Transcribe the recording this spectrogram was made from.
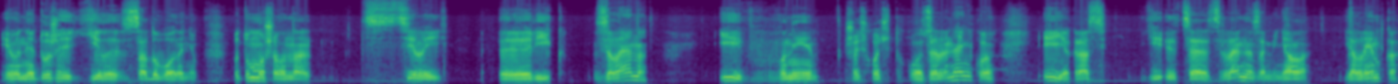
і вони дуже їли з задоволенням. Тому що вона цілий рік зелена, і вони щось хочуть такого зелененького, і якраз це зелене заміняла ялинка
